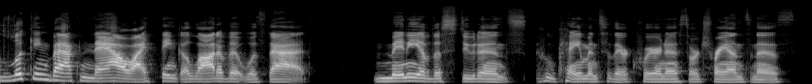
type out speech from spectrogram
Looking back now, I think a lot of it was that many of the students who came into their queerness or transness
